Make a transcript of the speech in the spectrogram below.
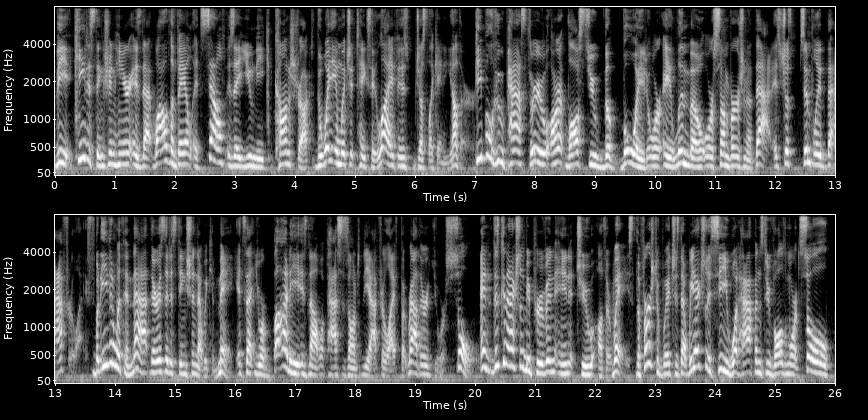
The key distinction here is that while the veil itself is a unique construct, the way in which it takes a life is just like any other. People who pass through aren't lost to the void or a limbo or some version of that. It's just simply the afterlife. But even within that, there is a distinction that we can make. It's that your body is not what passes on to the afterlife, but rather your soul. And this can actually be proven in two other ways. The first of which is that we actually see what happens to Voldemort's soul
